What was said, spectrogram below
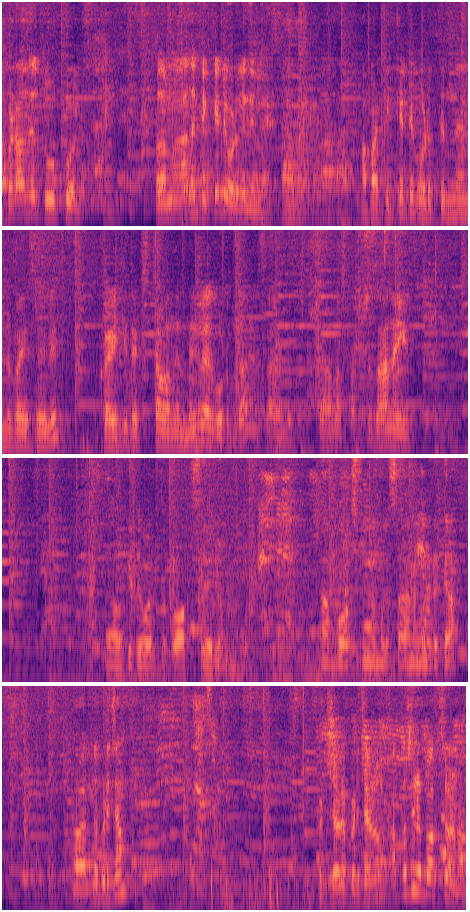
ഇവിടെ വന്ന് തൂക്കുമല്ലോ. അപ്പൊ നമ്മൾ അത് ടിക്കറ്റ് കൊടുക്കുന്നില്ലേ? അപ്പൊ ടിക്കറ്റ് കൊടുക്കുന്നതിന്റെ പൈസയിൽ കഴിച്ചിട്ട് എക്സ്ട്രാ വന്നിട്ടുണ്ടെങ്കിൽ അത് കൊടുക്കുക സാധനം എടുക്കും പക്ഷെ നമ്മളെ ഫസ്റ്റ് സാധനം നമുക്ക് ഇതുപോലത്തെ ബോക്സ് വരും ആ ബോക്സിൽ നമുക്ക് സാധനങ്ങൾ എടുക്കാം. ഓർന്ന് പിടിച്ചോ? പിടിച്ചോളൂ പിടിച്ചോളൂ. അപ്പസിന് ബോക്സ് വേണോ?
